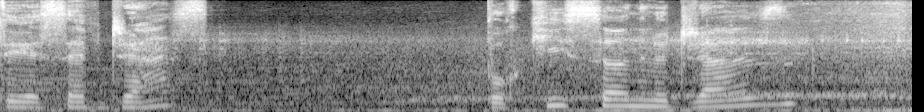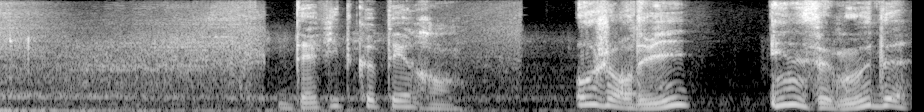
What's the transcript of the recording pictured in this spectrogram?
TSF Jazz Pour qui sonne le jazz? David Copéran. Aujourd'hui, In the Mood,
